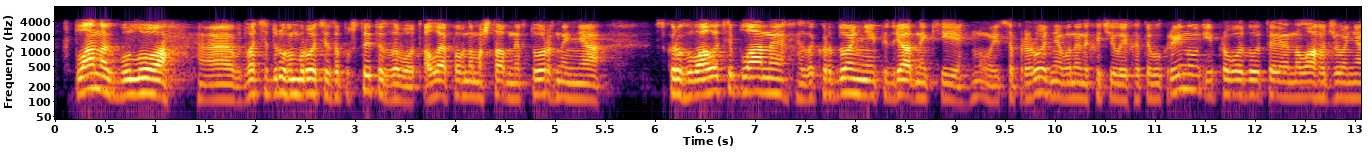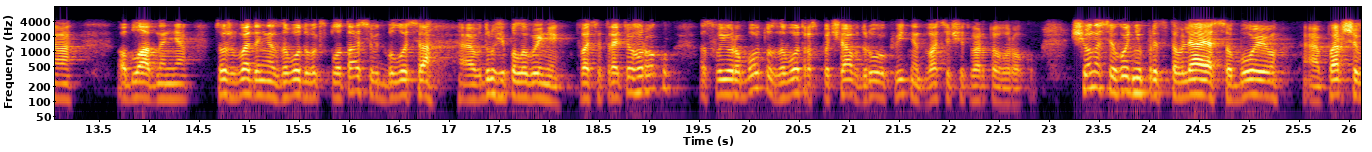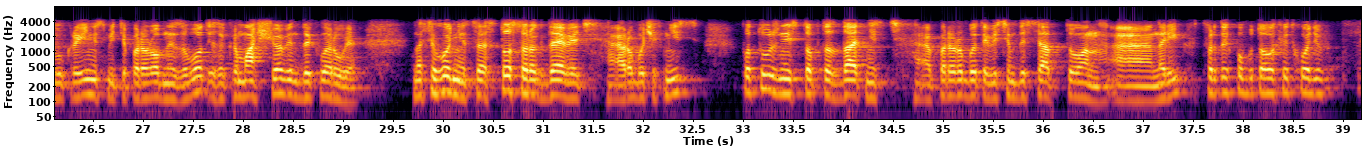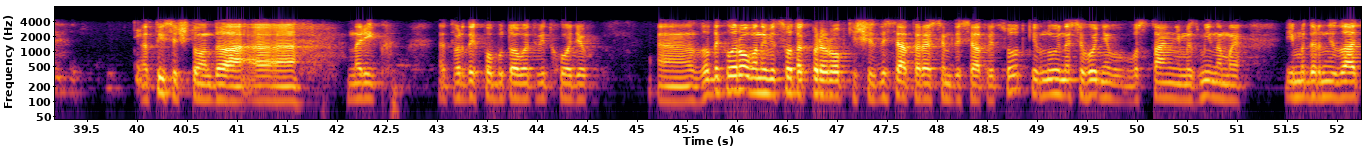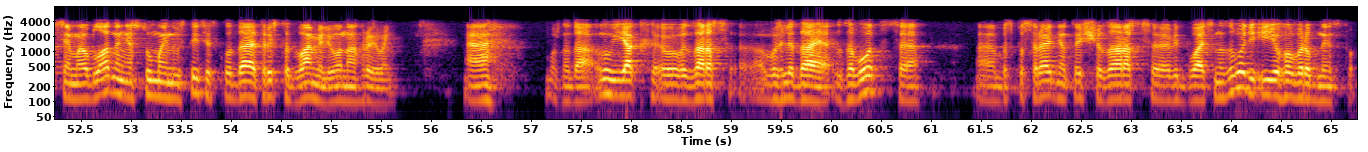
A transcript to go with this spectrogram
В планах було в 22-му році запустити завод, але повномасштабне вторгнення скоригувало ці плани. Закордонні підрядники, ну і це природньо, вони не хотіли їхати в Україну і проводити налагоджування обладнання. Тож введення заводу в експлуатацію відбулося е, в другій половині 2023 року, а свою роботу завод розпочав 2 квітня 2024 року. Що на сьогодні представляє собою е, перший в Україні сміттєпереробний завод і, зокрема, що він декларує? На сьогодні це 149 е, робочих місць. Потужність, тобто здатність переробити 80 тонн на рік твердих побутових відходів. Тисяч тонн да, на рік твердих побутових відходів. Е, Задекларований відсоток переробки 60-70%. Ну і на сьогодні в останніми змінами і модернізаціями обладнання сума інвестицій складає 302 мільйона гривень. Е, Можна, да. Ну, як е, зараз е, виглядає завод, це е, безпосередньо те, що зараз е, відбувається на заводі, і його виробництво.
